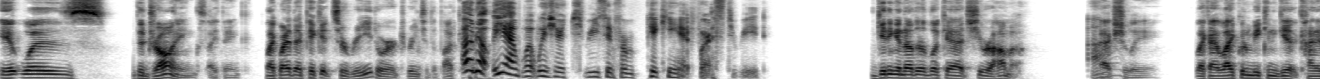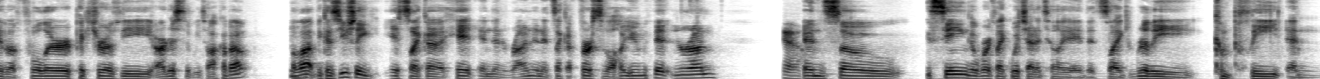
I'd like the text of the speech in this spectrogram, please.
It was the drawings, I think. Like, why did I pick it to read or to bring to the podcast? Oh no, yeah. What was your t- reason for picking it for us to read? Getting another look at Shirahama, Ah. actually. Like, I like when we can get kind of a fuller picture of the artist that we talk about a lot because usually it's like a hit and then run, and it's like a first volume hit and run. Yeah. And so seeing a work like Witch Hat Atelier that's like really complete and,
